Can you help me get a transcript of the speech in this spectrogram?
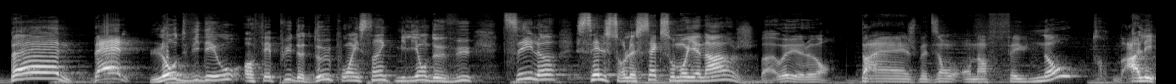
Ben! Ben! L'autre vidéo a fait plus de 2,5 millions de vues. Tu sais, là, celle sur le sexe au Moyen-Âge? Bah oui, alors Ben, je me dis, on, on en fait une autre? Allez,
